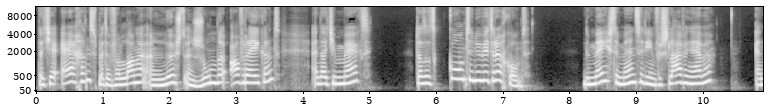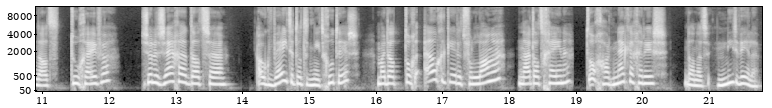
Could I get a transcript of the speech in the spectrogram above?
Dat je ergens met een verlangen, een lust, een zonde afrekent en dat je merkt dat het continu weer terugkomt. De meeste mensen die een verslaving hebben en dat toegeven, zullen zeggen dat ze ook weten dat het niet goed is, maar dat toch elke keer het verlangen naar datgene toch hardnekkiger is dan het niet willen.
